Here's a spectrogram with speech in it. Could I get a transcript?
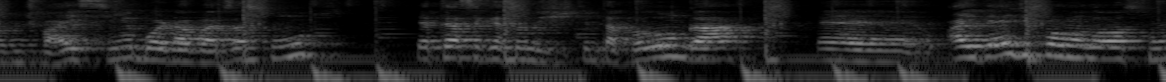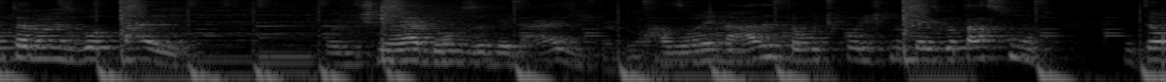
a gente vai sim abordar vários assuntos, e até essa questão de a gente tentar prolongar. é, a ideia de prolongar o assunto é não esgotar ele. Tipo, a gente não é dono da verdade, a gente não é dono da razão nem nada, então tipo, a gente não quer esgotar assunto. Então,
